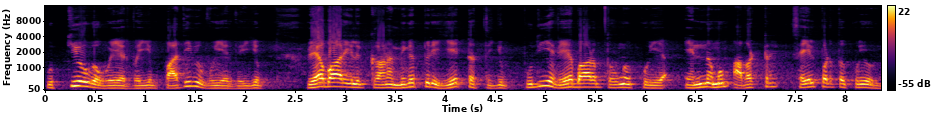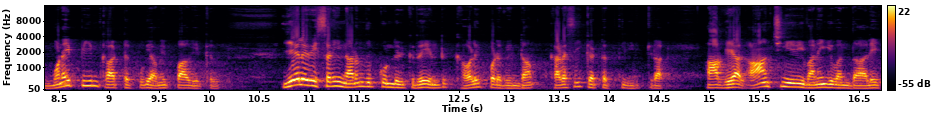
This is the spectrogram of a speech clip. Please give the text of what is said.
உத்தியோக உயர்வையும் பதிவு உயர்வையும் வியாபாரிகளுக்கான மிகப்பெரிய ஏற்றத்தையும் புதிய வியாபாரம் துவங்கக்கூடிய எண்ணமும் அவற்றை செயல்படுத்தக்கூடிய ஒரு முனைப்பையும் காட்டக்கூடிய அமைப்பாக இருக்கிறது. ஏழரை சனி நடந்து கொண்டிருக்கிறது என்று கவலைப்பட வேண்டாம். கடைசி கட்டத்தில் இருக்கிறார். ஆகையால் ஆஞ்சநேயரை வணங்கி வந்தாலே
